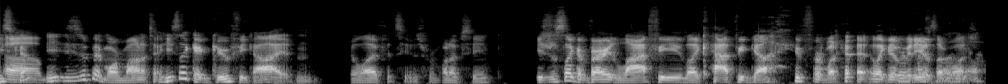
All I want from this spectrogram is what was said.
He's kind Um, he's a bit more monotone. He's like a goofy guy in real life. It seems from what I've seen. He's just like a very laughy, like happy guy from what like the videos I've watched.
